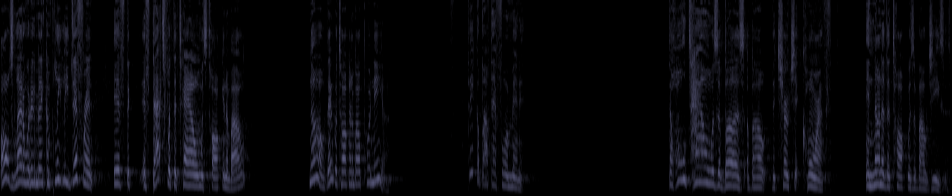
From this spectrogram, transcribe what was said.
Paul's letter would have been completely different if, the, if that's what the town was talking about. No, they were talking about porneia. Think about that for a minute. The whole town was abuzz about the church at Corinth, and none of the talk was about Jesus.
